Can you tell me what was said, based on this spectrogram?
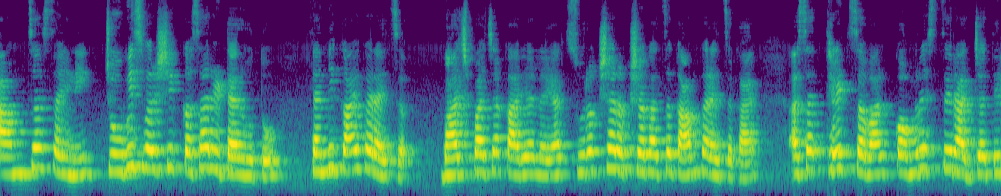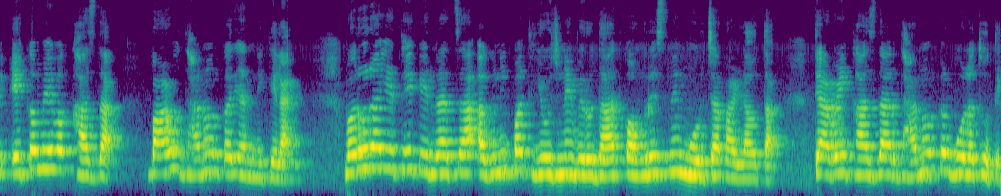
आमचा सैनिक चोवीस वर्षी कसा रिटायर होतो? त्यांनी काय करायचं? भाजपाच्या कार्यालयात सुरक्षा रक्षकाचं काम करायचं काय? असा थेट सवाल काँग्रेसचे राज्यातील एकमेव खासदार बाळू धानोरकर यांनी केलाय. वरोरा येथे केंद्राचा अग्निपथ योजनेविरोधात काँग्रेसने मोर्चा काढला होता. त्यावेळी खासदार धानोरकर बोलत होते.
